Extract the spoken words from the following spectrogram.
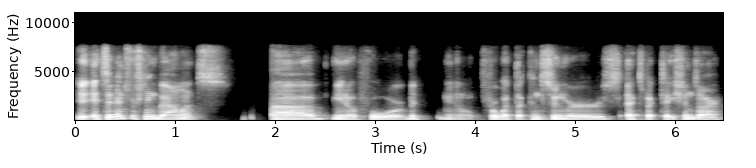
it, it's an interesting balance, uh, you know, for you know for what the consumer's expectations are.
